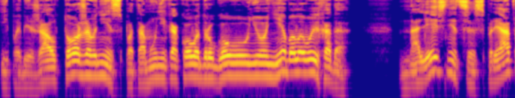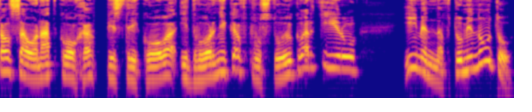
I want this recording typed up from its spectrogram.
и побежал тоже вниз, потому никакого другого у него не было выхода. На лестнице спрятался он от Коха, Пестрякова и дворника в пустую квартиру. Именно в ту минуту,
